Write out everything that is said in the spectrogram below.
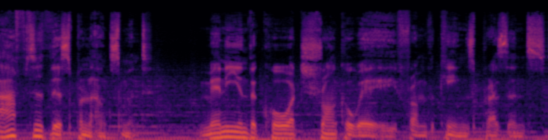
After this pronouncement, many in the court shrunk away from the king's presence.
